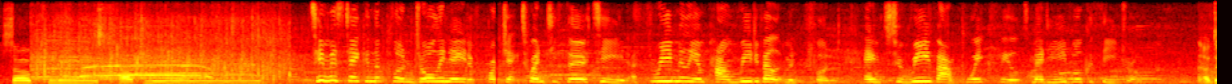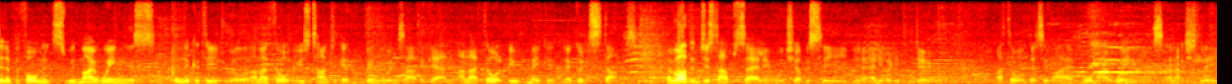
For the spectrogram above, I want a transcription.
so please help me. Tim has taken the plunge all in aid of Project 2013, a £3 million redevelopment fund aimed to revamp Wakefield's medieval cathedral. I did a performance with my wings in the cathedral and I thought it was time to get bring the wings out again and I thought it would make a, a good stunt. And rather than just abseiling, which obviously you know anybody can do, I thought that if I wore my wings and actually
